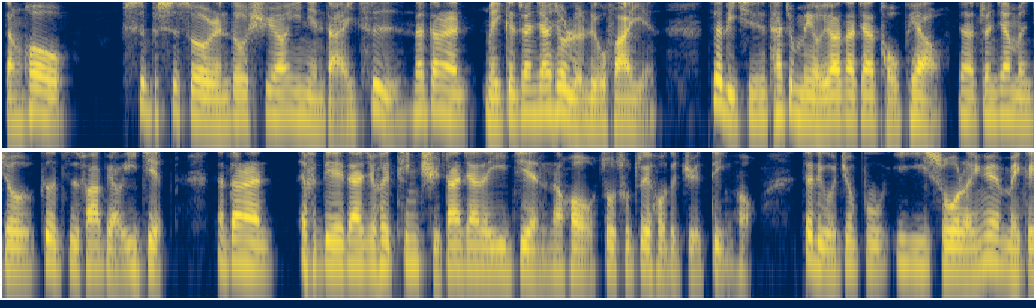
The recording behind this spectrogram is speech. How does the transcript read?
然后是不是所有人都需要一年打一次？那当然每个专家就轮流发言，这里其实他就没有要大家投票，那专家们就各自发表意见。那当然 FDA 大家就会听取大家的意见，然后做出最后的决定。哦，这里我就不一一说了，因为每个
